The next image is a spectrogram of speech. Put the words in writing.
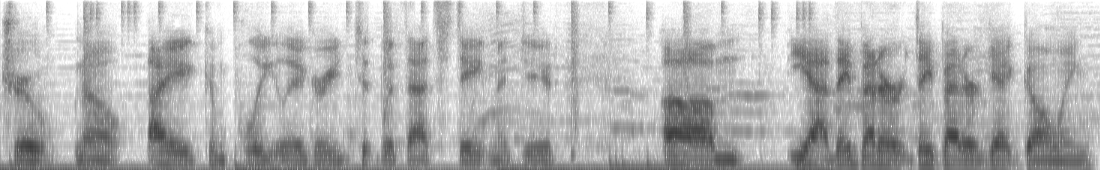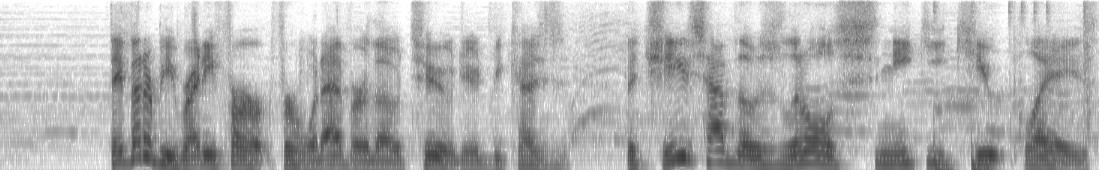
True. No, I completely agree to, with that statement, dude. Um, yeah, they better they better get going. They better be ready for for whatever though, too, dude, because the Chiefs have those little sneaky cute plays,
